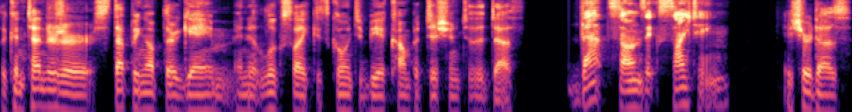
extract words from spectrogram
The contenders are stepping up their game, and it looks like it's going to be a competition to the death. That sounds exciting. It sure does.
